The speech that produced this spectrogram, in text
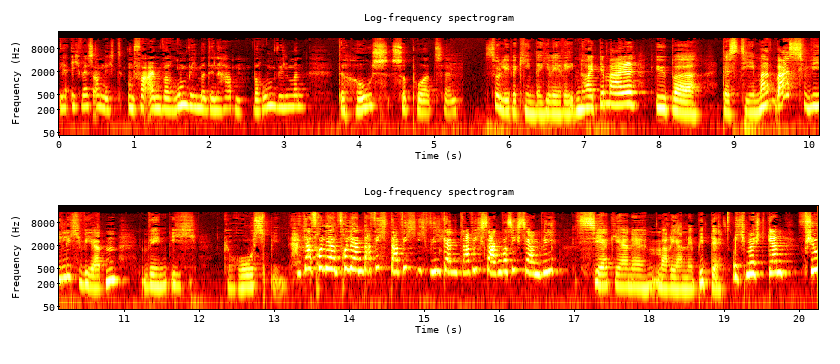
Ja, ich weiß auch nicht. Und vor allem, warum will man den haben? Warum will man der Hose Support sein? So, liebe Kinder, hier, wir reden heute mal über das Thema, was will ich werden, wenn ich groß bin? Ja, Frau Leon, Frau Leon, darf ich, darf ich, ich will gern, darf ich sagen, was ich sein will? Sehr gerne, Marianne, bitte. Ich möchte gern Fuel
